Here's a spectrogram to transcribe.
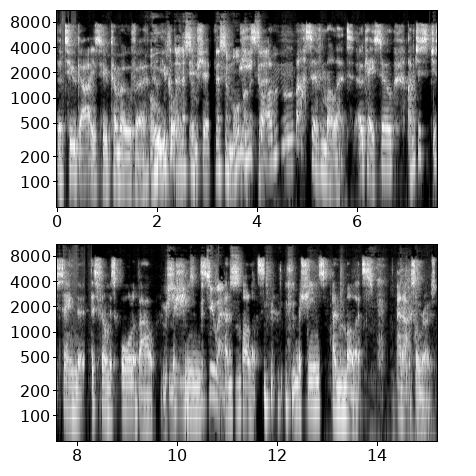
the two guys who come over, who oh, you call there's some, dipshit, there's some more He's got there. a massive mullet. Okay, so I'm just just saying that this film is all about Machines. machines, and mullets, machines and mullets, and Axl Rose.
